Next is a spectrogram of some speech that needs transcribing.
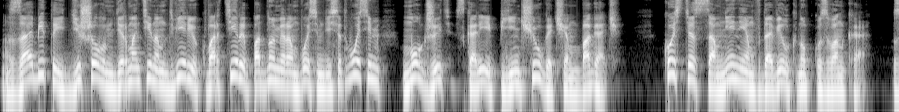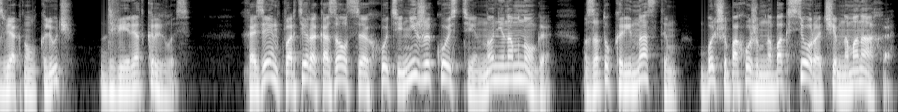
За обитой дешевым дермантином дверью квартиры под номером 88 мог жить скорее пьянчуга, чем богач. Костя с сомнением вдавил кнопку звонка. Звякнул ключ, дверь открылась. Хозяин квартиры оказался хоть и ниже Кости, но не намного, зато коренастым, больше похожим на боксера, чем на монаха.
